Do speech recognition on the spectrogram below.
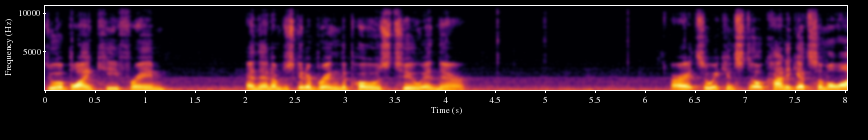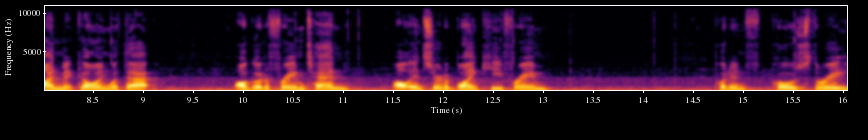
do a blank keyframe, and then I'm just going to bring the pose two in there. All right, so we can still kind of get some alignment going with that. I'll go to frame 10. I'll insert a blank keyframe, put in pose 3.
